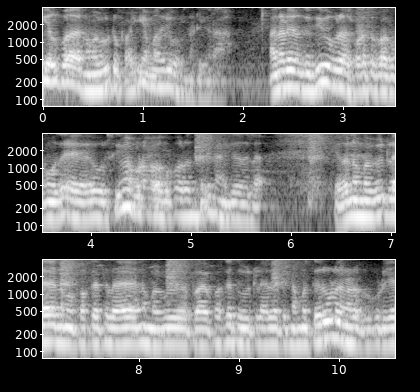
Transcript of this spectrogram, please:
இயல்பாக நம்ம வீட்டு பையன் மாதிரி ஒரு நடிகரா? அதனால எனக்கு ஜீவபிரகாஷ் படத்தை பார்க்கும்போது ஒரு சினிமா படம் பார்க்க போகிறது சரி நினைக்கிறது இல்லை ஏதோ நம்ம வீட்டில் நம்ம பக்கத்தில் நம்ம வீ ப பக்கத்து வீட்டில் இல்லாட்டி நம்ம தெருவில் நடக்கக்கூடிய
